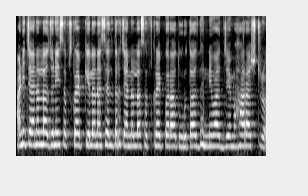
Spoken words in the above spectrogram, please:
आणि चॅनलला अजूनही सबस्क्राईब केलं नसेल तर चॅनलला सबस्क्राईब करा. तुर्तास धन्यवाद. जय महाराष्ट्र.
